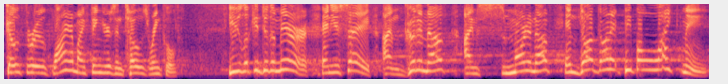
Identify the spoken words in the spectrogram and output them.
go through, why are my fingers and toes wrinkled? You look into the mirror and you say, I'm good enough, I'm smart enough, and doggone it, people like me.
